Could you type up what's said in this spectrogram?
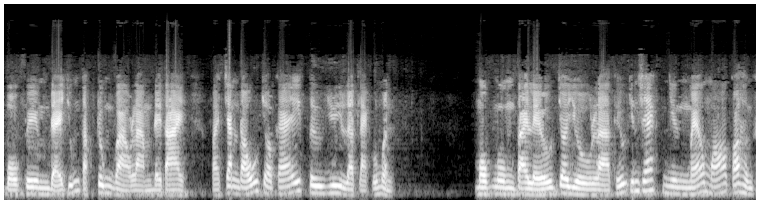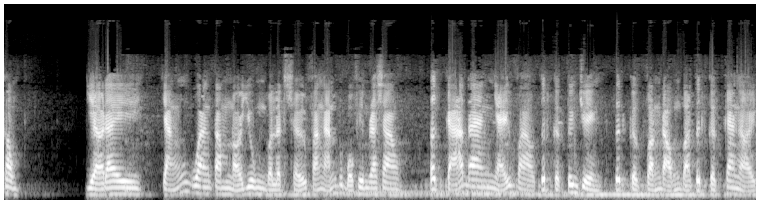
bộ phim để chúng tập trung vào làm đề tài và tranh đấu cho cái tư duy lệch lạc của mình. Một nguồn tài liệu cho dù là thiếu chính xác nhưng méo mó có hơn không. Giờ đây chẳng quan tâm nội dung và lịch sử phản ảnh của bộ phim ra sao. Tất cả đang nhảy vào tích cực tuyên truyền, tích cực vận động và tích cực ca ngợi.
